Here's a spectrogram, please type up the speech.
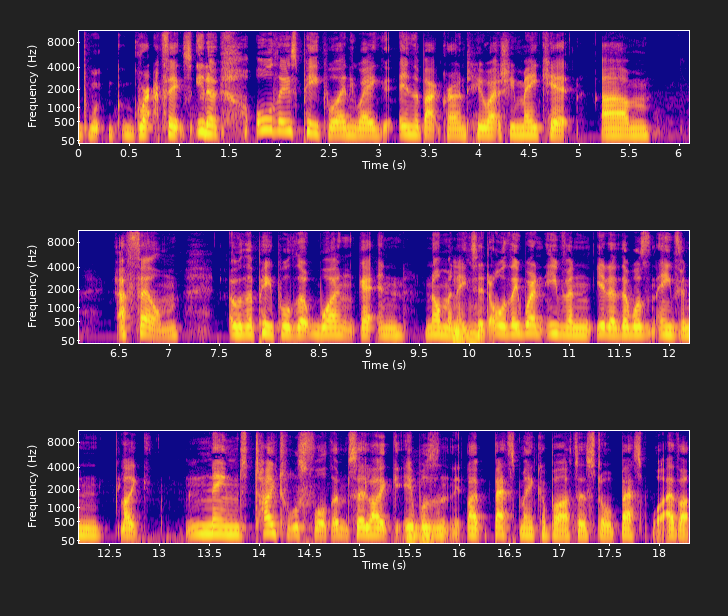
w- graphics, you know, all those people anyway in the background who actually make it um a film were the people that weren't getting nominated mm-hmm. or they weren't even you know there wasn't even like named titles for them. So like it mm-hmm. wasn't like best makeup artist or best whatever.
